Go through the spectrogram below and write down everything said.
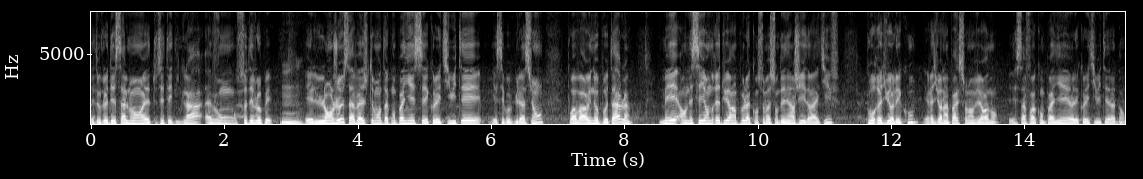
Et donc le dessalement et toutes ces techniques-là, elles vont se développer. Hmm. Et l'enjeu, ça va justement d'accompagner ces collectivités et ces populations pour avoir une eau potable, mais en essayant de réduire un peu la consommation d'énergie et de réactifs pour réduire les coûts et réduire l'impact sur l'environnement. Et ça, il faut accompagner euh, les collectivités là-dedans.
